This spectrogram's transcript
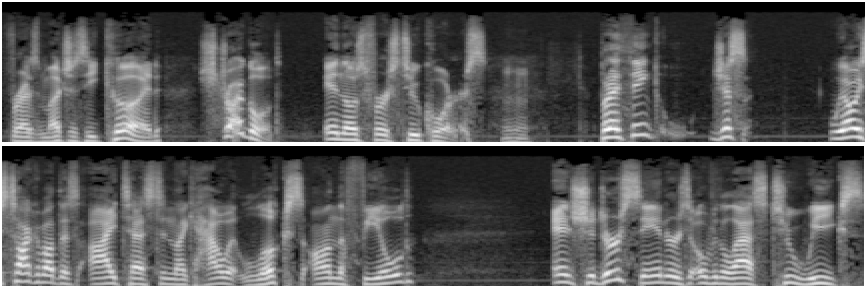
for as much as he could, struggled in those first two quarters. But I think just we always talk about this eye test and like how it looks on the field. And Shedeur Sanders over the last two weeks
